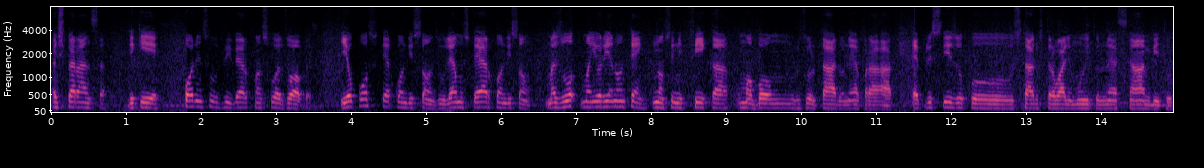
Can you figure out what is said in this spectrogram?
a esperança de que podem sobreviver com as suas obras. E eu posso ter condições, o Lemos ter condição, mas a maioria não tem. Não significa um bom resultado né, para a arte. É preciso que o Estado trabalhe muito nesse âmbito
